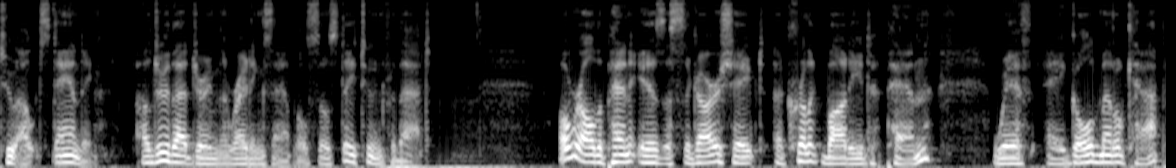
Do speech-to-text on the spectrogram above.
to outstanding. I'll do that during the writing sample, so stay tuned for that. Overall, the pen is a cigar-shaped acrylic-bodied pen with a gold metal cap,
